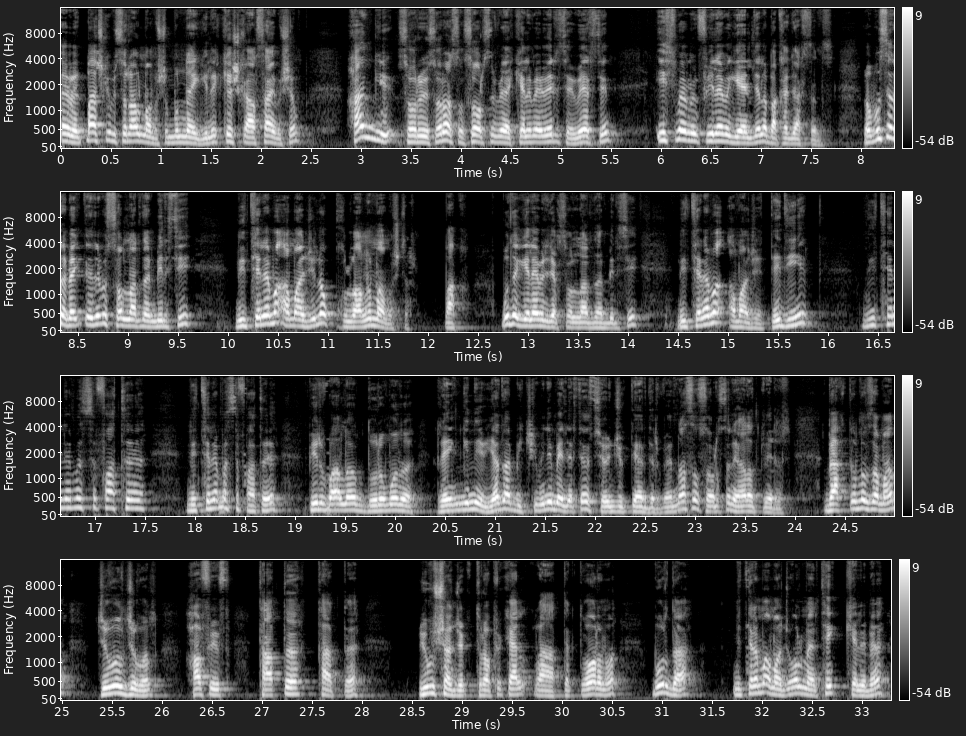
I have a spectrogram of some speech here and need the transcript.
evet başka bir soru almamışım bununla ilgili. Keşke alsaymışım. Hangi soruyu sorarsa sorsun veya kelime verirse versin isme mi fiile mi geldiğine bakacaksınız. Ve bu sene beklediğimiz sorulardan birisi niteleme amacıyla kullanılmamıştır. Bak bu da gelebilecek sorulardan birisi. Niteleme amacı dediği niteleme sıfatı, niteleme sıfatı bir varlığın durumunu, rengini ya da biçimini belirten sözcüklerdir ve nasıl sorusuna yanıt verir. Baktığımız zaman cıvıl cıvıl, hafif, tatlı tatlı, yumuşacık, tropikal rahatlık doğru mu? Burada niteleme amacı olmayan tek kelime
